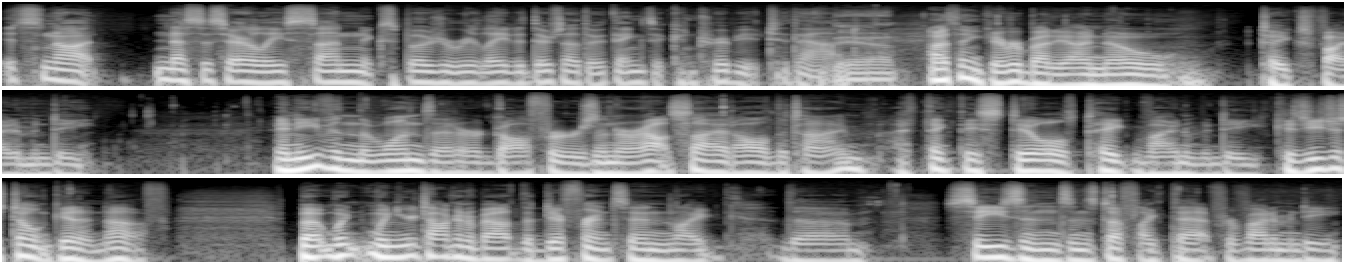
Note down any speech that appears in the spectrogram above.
it's not necessarily sun exposure related. There's other things that contribute to that. Yeah. I think everybody I know takes vitamin D. And even the ones that are golfers and are outside all the time, I think they still take vitamin D because you just don't get enough. But when, when you're talking about the difference in like the seasons and stuff like that for vitamin D,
